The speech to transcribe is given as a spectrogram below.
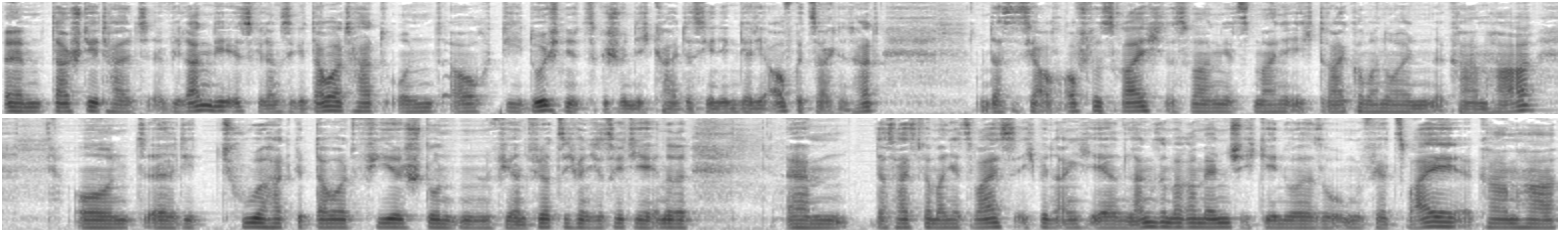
Ähm, da steht halt, wie lang die ist, wie lange sie gedauert hat und auch die Durchschnittsgeschwindigkeit desjenigen, der die aufgezeichnet hat. Und das ist ja auch aufschlussreich. Das waren jetzt, meine ich, 3,9 kmh. Und äh, die Tour hat gedauert 4 Stunden 44, wenn ich das richtig erinnere. Ähm, das heißt, wenn man jetzt weiß, ich bin eigentlich eher ein langsamerer Mensch, ich gehe nur so ungefähr 2 kmh,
